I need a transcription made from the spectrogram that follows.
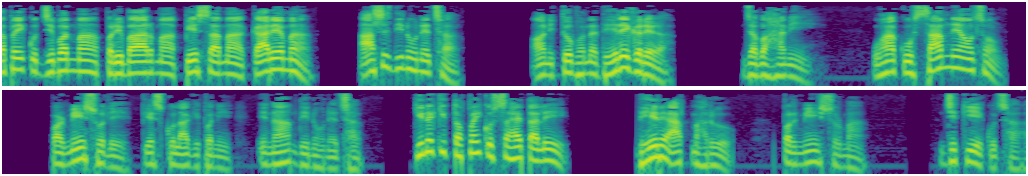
तपाईँको जीवनमा परिवारमा पेसामा कार्यमा आशिष दिनुहुनेछ। अनि त्योभन्दा धेरै गरेर जब हामी उहाँको सामने आउँछौ परमेश्वरले त्यसको लागि पनि इनाम दिनुहुनेछ। किनकि तपाईँको सहायताले धेरै आत्माहरू परमेश्वरमा जितिएको छ।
